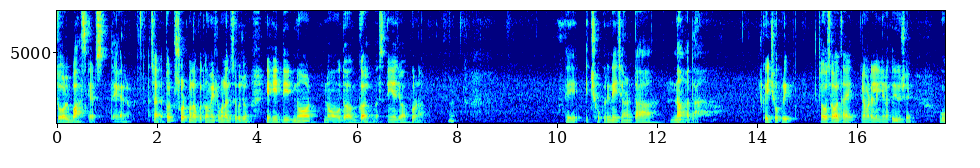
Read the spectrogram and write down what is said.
sold baskets there અચ્છા, તો શોર્ટમાં લખો તો તમે એટલું પણ લખી શકો છો કે he did not know the girl બસ, અહીંયા જવાબ પૂર્ણ તે છોકરીને જાણતા ન હતા. કઈ છોકરી? એવો સવાલ થાય. એના માટે અહીંયા લખી દીધું છે હુ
